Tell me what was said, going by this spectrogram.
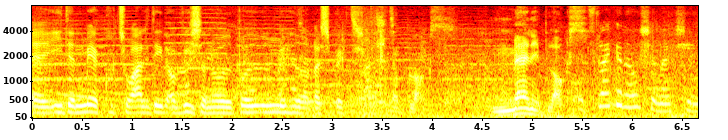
øh, i den mere kulturelle del og viser noget, både ydmyghed og respekt. Blocks. Many blocks. It's like an ocean, actually.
